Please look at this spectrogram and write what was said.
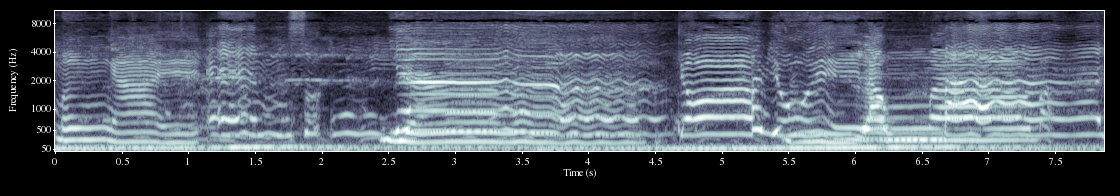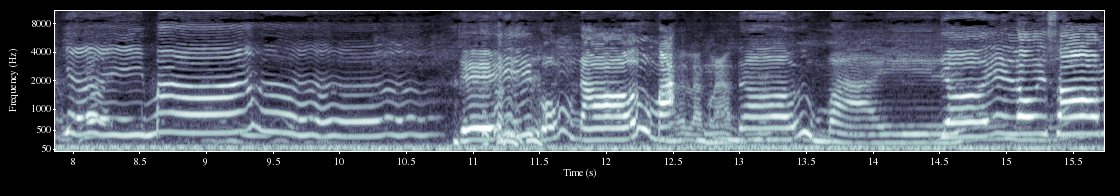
mừng ngày em xuất gia vui lòng ba với má. Chị cũng nở mặt nở mày. Với lối xóm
